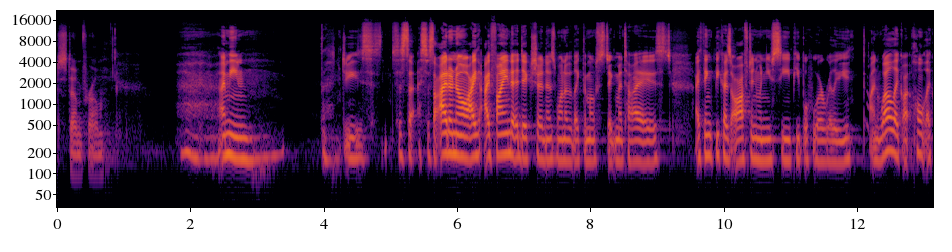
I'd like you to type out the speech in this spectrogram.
stem from? i mean geez i don't know I, I find addiction is one of like the most stigmatized i think because often when you see people who are really unwell like uh, like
